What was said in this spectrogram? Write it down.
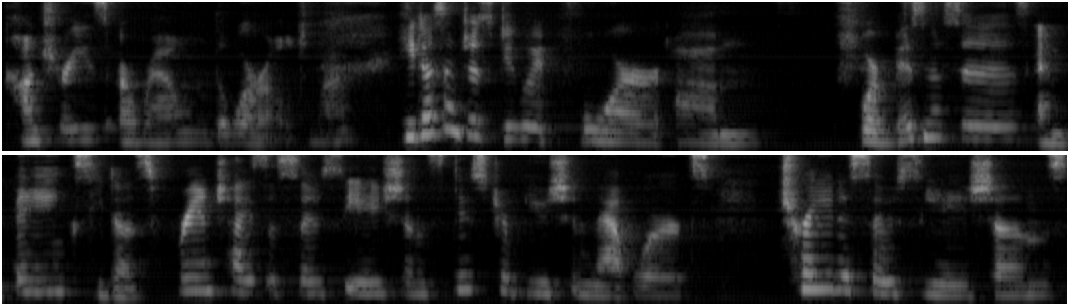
countries around the world. Wow. He doesn't just do it for um, for businesses and banks. He does franchise associations, distribution networks, trade associations,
